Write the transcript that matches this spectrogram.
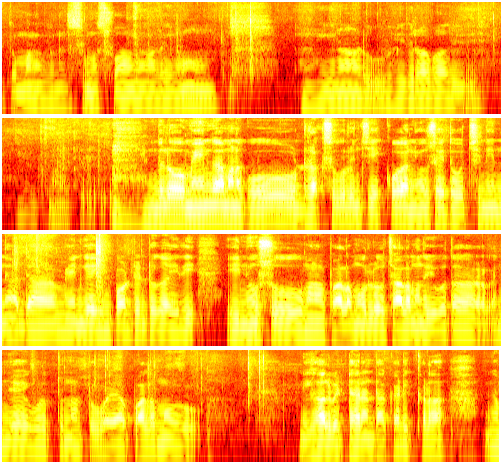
ఇక మనకు నరసింహస్వామి ఆలయం ఈనాడు హైదరాబాద్ ఇది. మనకు ఇందులో మెయిన్గా మనకు డ్రగ్స్ గురించి ఎక్కువ న్యూస్ అయితే వచ్చింది. దా మెయిన్గా ఇంపార్టెంట్గా ఇది. ఈ న్యూస్ మన పాలమూరులో చాలామంది యువత ఎంజాయ్ కొడుతున్నట్టు వయా పాలమూరు నిఘాలు పెట్టారంట అక్కడిక్కడ. ఇంకా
